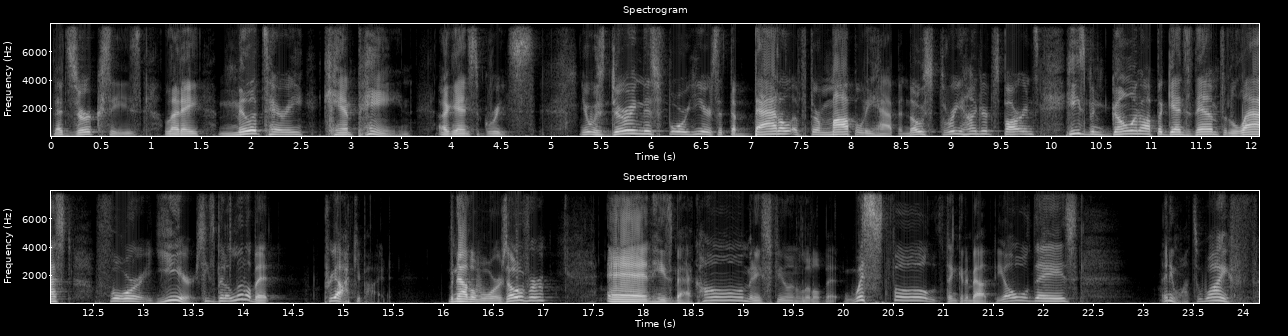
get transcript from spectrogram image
that Xerxes led a military campaign against Greece. It was during this four years that the Battle of Thermopylae happened. Those 300 Spartans, he's been going up against them for the last four years. He's been a little bit preoccupied. But now the war is over, and he's back home, and he's feeling a little bit wistful, thinking about the old days, and he wants a wife.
